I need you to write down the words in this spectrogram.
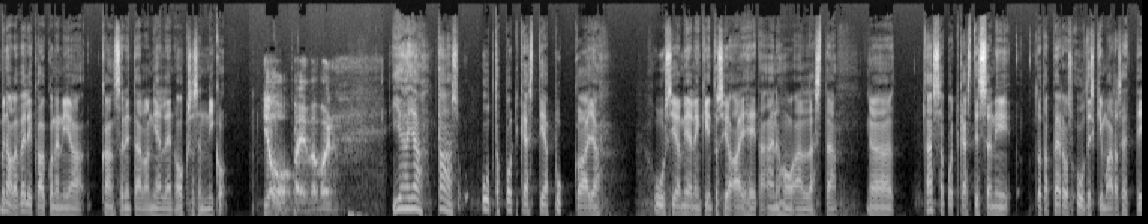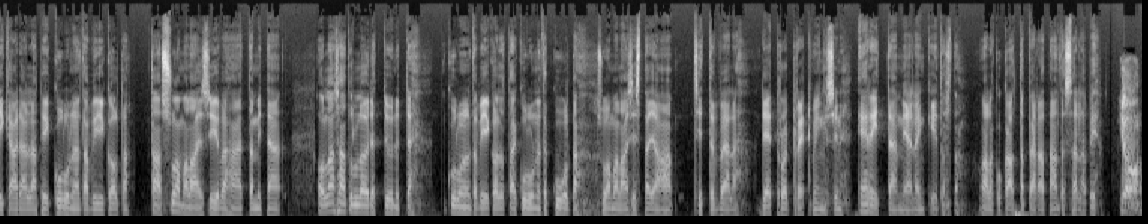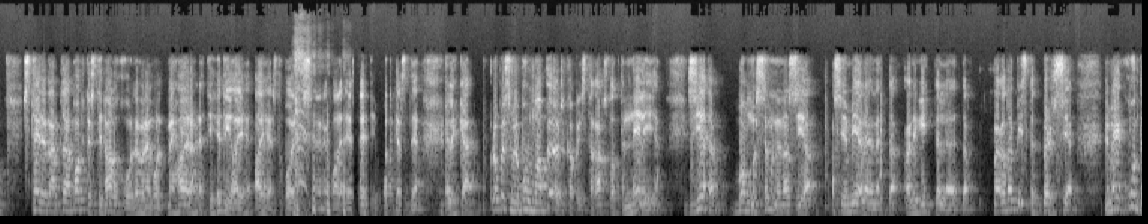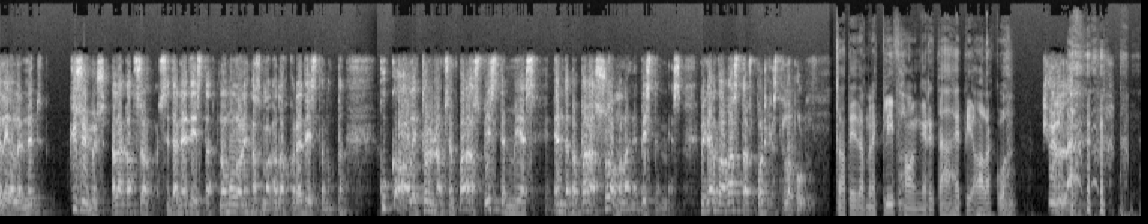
Minä olen Veli Kaukonen ja kanssani täällä on jälleen Oksasen Niko. Joo, päivä voin. Ja, ja taas uutta podcastia pukkaa ja uusia mielenkiintoisia aiheita NHLstä. Öö, tässä podcastissa niin tota perusuutiskimarasettia käydään läpi kuluneelta viikolta. Taas suomalaisia vähän, että mitä ollaan saatu löydettyä nyt kuluneelta viikolta tai kuluneelta kuulta suomalaisista ja sitten vielä Detroit Red Wingsin erittäin mielenkiintoista alkukautta perataan tässä läpi. Joo, sitten heitetään tämä podcastin alkuun tämmöinen, kun me hairahdettiin heti aihe- aiheesta pois ennen kuin edes tehtiin podcastia. Eli rupesimme puhumaan World Cupista 2004. Sieltä bongasi semmoinen asia, asia mieleen, että ainakin itselle, että mä katsoin pistepörssiä, niin meidän kuuntelijoille nyt kysymys, älä katso sitä netistä, no mulla on ihan sama katsoa netistä, mutta kuka oli turnauksen paras pistemies, entäpä paras suomalainen pistemies? Me kerrotaan vastaus podcastin lopulla. Saatiin tämmöinen cliffhangeri tähän heti alkuun. Kyllä.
